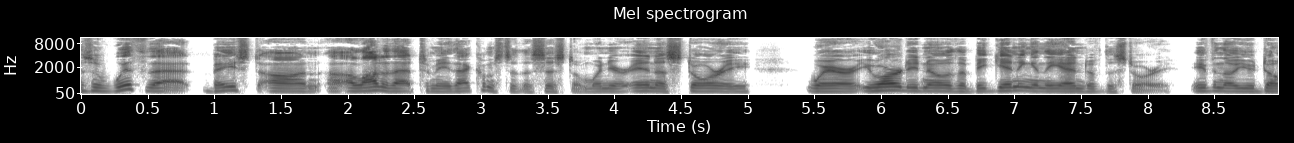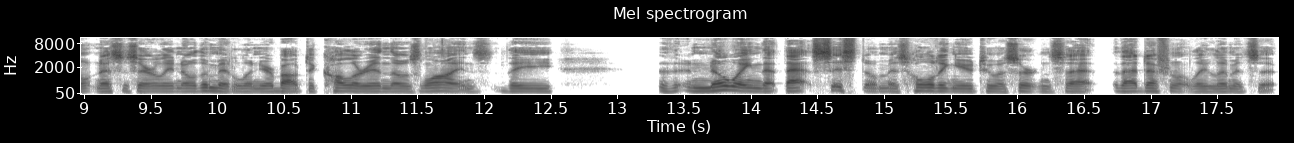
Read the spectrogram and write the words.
so with that, based on a lot of that, to me, that comes to the system. When you're in a story where you already know the beginning and the end of the story, even though you don't necessarily know the middle, and you're about to color in those lines, the, the knowing that that system is holding you to a certain set that definitely limits it.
